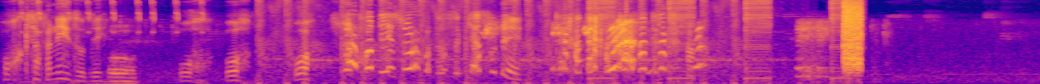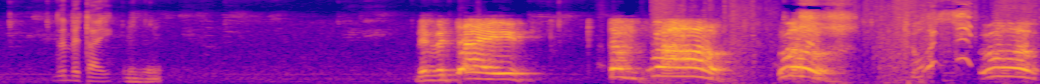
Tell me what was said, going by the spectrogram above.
Ωχ, εξαφανίζονται. Ωχ, ωχ, ωχ. Σου έρχονται, σου έρχονται, σε πιάσουνε. Τρέχα, τρέχα, τρέχα, τρέχα. Δεν πετάει. Δεν πετάει! Το πάω! Ου! Όχι. Ου!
